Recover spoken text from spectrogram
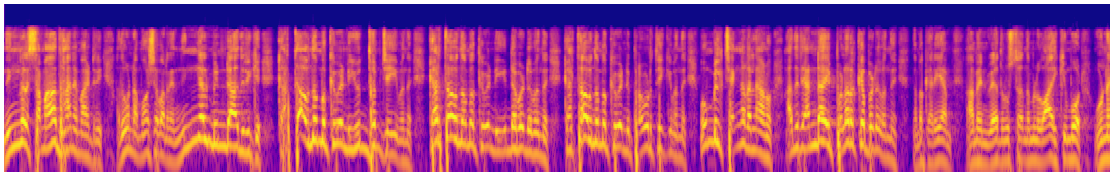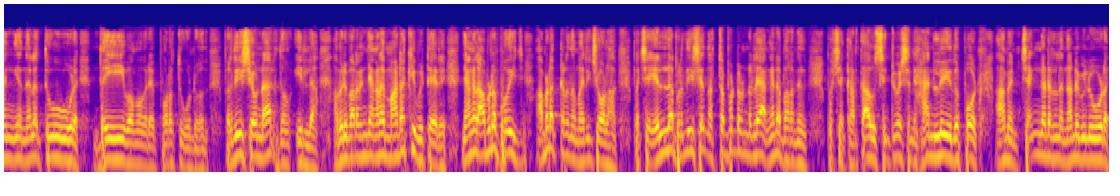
നിങ്ങൾ സമാധാനമായിട്ടിരിക്കും അതുകൊണ്ടാണ് മോശം പറഞ്ഞത് നിങ്ങൾ മിണ്ടാതിരിക്കുക കർത്താവ് നമുക്ക് വേണ്ടി യുദ്ധം ചെയ്യുമെന്ന് കർത്താവ് നമുക്ക് വേണ്ടി ഇടപെടുമെന്ന് കർത്താവ് നമുക്ക് വേണ്ടി പ്രവർത്തിക്കുമെന്ന്. മുമ്പിൽ ചെങ്ങടലാണോ? രണ്ടായി പിളർക്കപ്പെടുമെന്ന് നമുക്കറിയാം. ആമൻ. വേദപുസ്തകം നമ്മൾ വായിക്കുമ്പോൾ ഉണങ്ങിയ നിലത്തൂടെ ദൈവം അവരെ പുറത്തു കൊണ്ടുവന്നു. പ്രതീക്ഷ ഉണ്ടായിരുന്നോ ഇല്ല. അവർ പറഞ്ഞു ഞങ്ങളെ മടക്കി വിട്ടേര്. ഞങ്ങൾ അവിടെ പോയി അവിടെ കിടന്ന് മരിച്ചോളാം. പക്ഷേ എല്ലാ പ്രതീക്ഷയും നഷ്ടപ്പെട്ടുണ്ടല്ലേ അങ്ങനെ പറഞ്ഞത്. പക്ഷേ കർത്താവ് സിറ്റുവേഷൻ ഹാൻഡിൽ ചെയ്തപ്പോൾ ആമൻ ചെങ്കടലിന്റെ നടുവിലൂടെ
